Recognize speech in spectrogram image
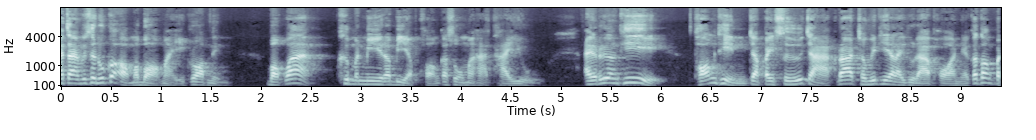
อาจารย์วิษณุก็ออกมาบอกใหม่อีกรอบหนึ่งบอกว่าคือมันมีระเบียบของกระทรวงมหาดไทยอยู่ไอ้เรื่องที่ท้องถิ่นจะไปซื้อจากราชวิทยาลัยจุฬาภรณ์เนี่ยก็ต้องไป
